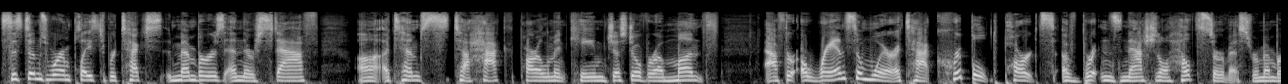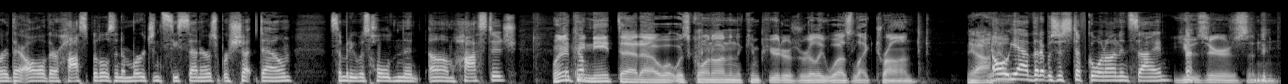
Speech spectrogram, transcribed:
Systems were in place to protect members and their staff. Uh, attempts to hack Parliament came just over a month after a ransomware attack crippled parts of Britain's National Health Service. Remember, all of their hospitals and emergency centers were shut down. Somebody was holding it um, hostage. Wouldn't it be com- neat that uh, what was going on in the computers really was like Tron? Yeah. Oh yeah, that it was just stuff going on inside. Users and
